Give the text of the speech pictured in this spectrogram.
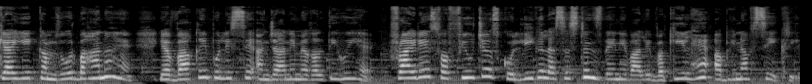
क्या ये कमज़ोर बहाना है या वाकई पुलिस से अनजाने में गलती हुई है? फ्राइडेज फॉर फ्यूचर्स को लीगल असिस्टेंस देने वाले वकील हैं अभिनव सेखरी।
